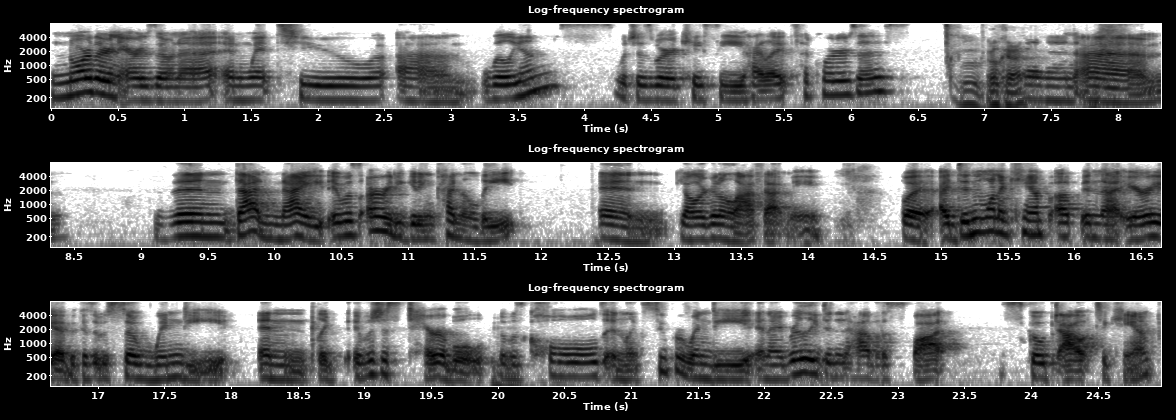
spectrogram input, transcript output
northern Arizona and went to um, Williams, which is where KC HiLiTES headquarters is. Okay. And um, then that night, it was already getting kind of late, and y'all are gonna laugh at me, but I didn't want to camp up in that area because it was so windy and like it was just terrible. It was cold and like super windy, and I really didn't have a spot scoped out to camp.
